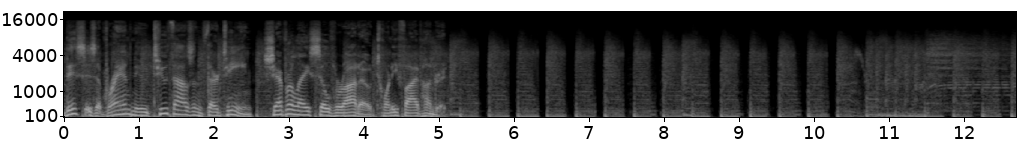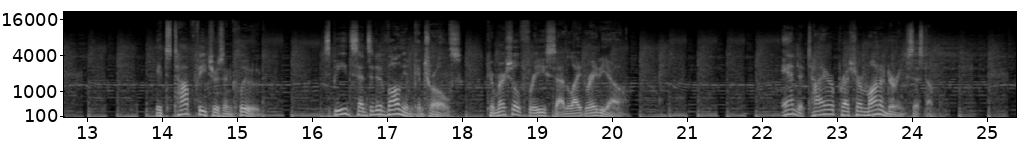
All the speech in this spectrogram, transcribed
This is a brand new 2013 Chevrolet Silverado 2500. Its top features include speed-sensitive volume controls, commercial-free satellite radio, and a tire pressure monitoring system.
